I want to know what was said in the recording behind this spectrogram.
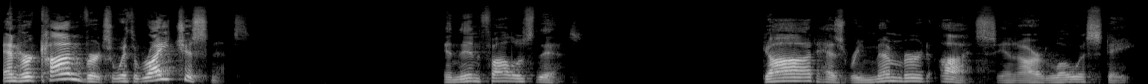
and her converts with righteousness. And then follows this God has remembered us in our low estate.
